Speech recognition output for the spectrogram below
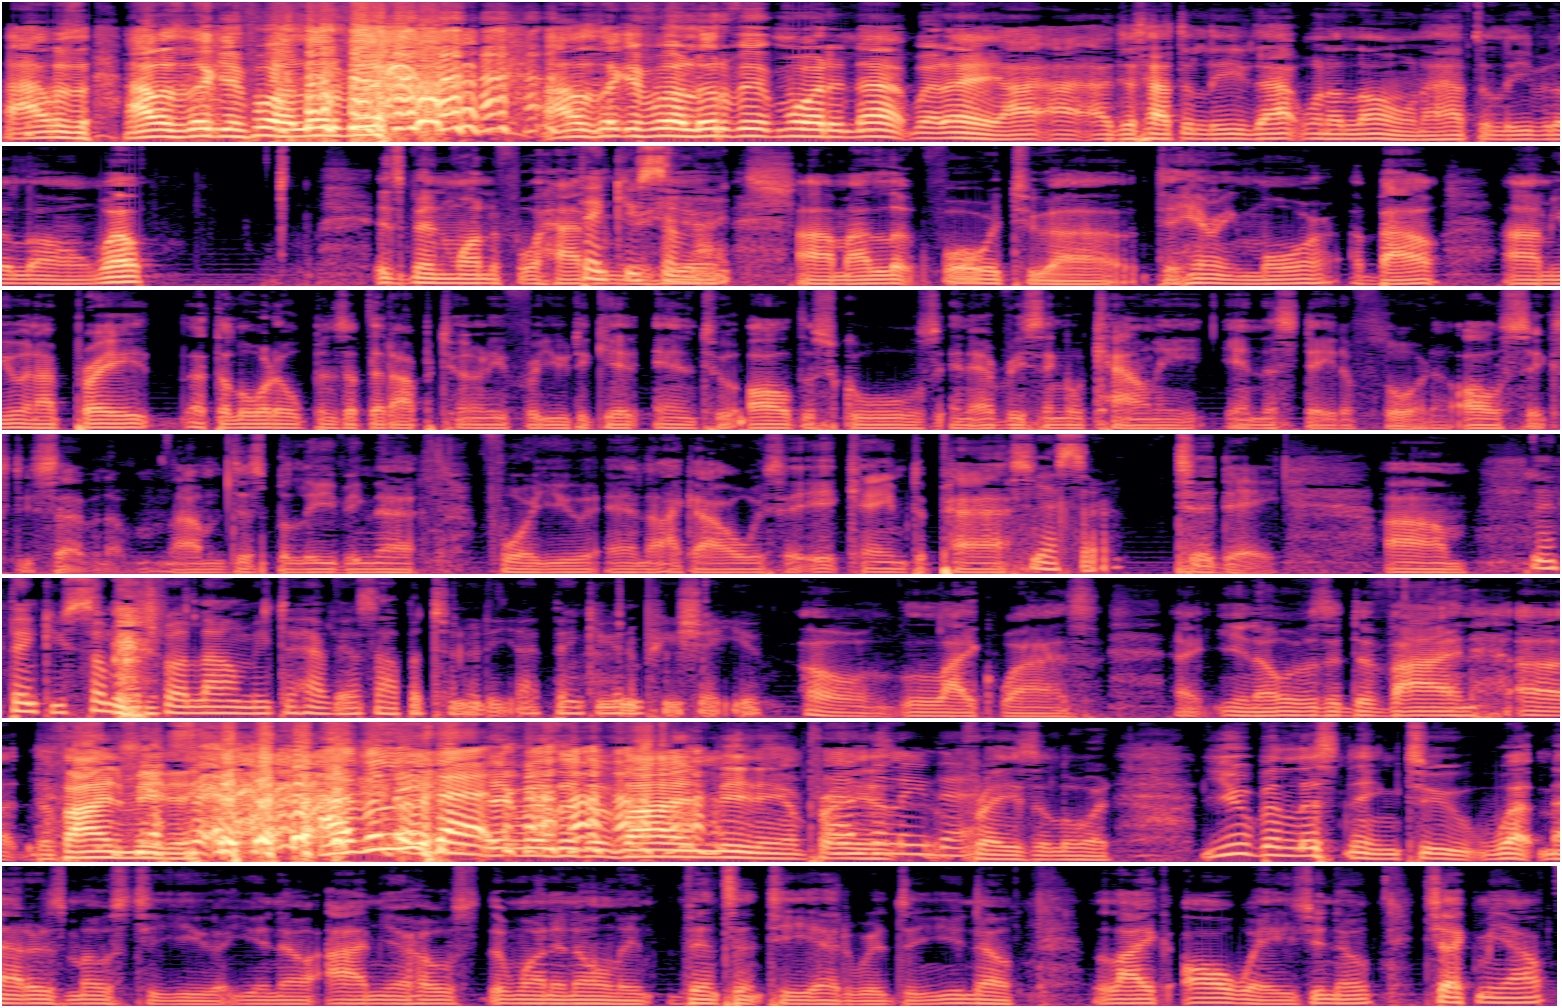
I was I was looking for a little bit I was looking for a little bit more than that, but hey, I, I just have to leave that one alone. I have to leave it alone. Well, it's been wonderful having Thank you, you so here. much. Um, I look forward to uh, to hearing more about um, you, and I pray that the Lord opens up that opportunity for you to get into all the schools in every single county in the state of Florida, all 67 of them. I'm just believing that for you, and like I always say, it came to pass. Yes, sir. Today. Um, and thank you so much for allowing me to have this opportunity. I thank you and appreciate you. Oh, likewise. Uh, you know, it was a divine, uh, divine meeting. I believe that. it was a divine meeting, and praise, praise the Lord. You've been listening to What Matters Most to You. You know, I'm your host, the one and only Vincent T. Edwards. And you know, like always, you know, check me out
